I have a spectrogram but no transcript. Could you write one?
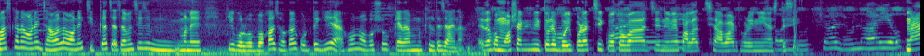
মাঝখানে অনেক ঝামেলা, অনেক চিৎকার, চেঁচামেচি মানে কি বলব, বকাঝকা করতে গিয়ে এখন অবশ্য ক্যারাম খেলতে যায় না। দেখো, মশারির ভিতরে বই পড়াচ্ছি, কতবার যে নেমে পালাচ্ছে, আবার ধরে নিয়ে আসতেছি। না!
